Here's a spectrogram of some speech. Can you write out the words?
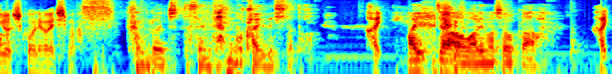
よろしくお願いします。半分ちょっと宣伝の回でしたと。はい。はい、じゃあ終わりましょうか。はい。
